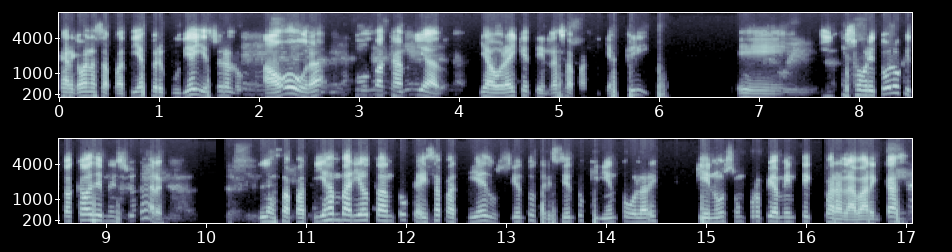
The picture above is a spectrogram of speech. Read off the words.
cargaban las zapatillas percudidas y eso era lo... Ahora todo ha cambiado y ahora hay que tener las zapatillas clean. Eh, y sobre todo lo que tú acabas de mencionar, las zapatillas han variado tanto que hay zapatillas de 200, 300, 500 dólares que no son propiamente para lavar en casa.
